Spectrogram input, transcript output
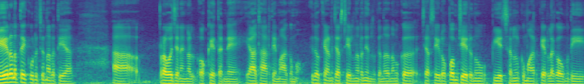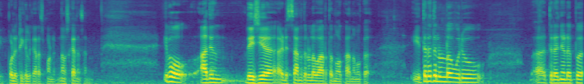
കേരളത്തെക്കുറിച്ച് നടത്തിയ പ്രവചനങ്ങൾ ഒക്കെ തന്നെ യാഥാർത്ഥ്യമാകുമോ? ഇതൊക്കെയാണ് ചർച്ചയിൽ നിറഞ്ഞു നിൽക്കുന്നത്. നമുക്ക് ചർച്ചയിൽ ഒപ്പം ചേരുന്നു P H Sanalkumar Kerala Kaumudi political correspondent നമസ്കാരം സനൽ ഇപ്പോൾ ആദ്യം ദേശീയ അടിസ്ഥാനത്തിലുള്ള വാർത്ത നോക്കാം നമുക്ക്. ഇത്തരത്തിലുള്ള ഒരു തിരഞ്ഞെടുപ്പ്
